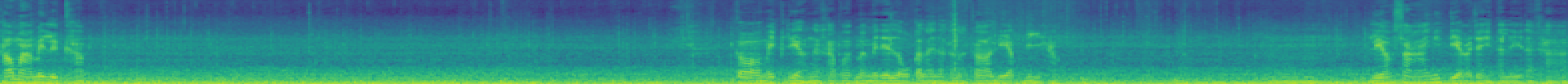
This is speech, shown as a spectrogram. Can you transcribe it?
เข้ามาไม่ลึกครับ ไม่เปลี่ยวนะครับ เพราะมันไม่ได้ลกอะไรแล้วถนนก็เรียบดีครับเลี้ยวซ้ายนิดเดียวก็จะเห็นทะเลนะครับ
